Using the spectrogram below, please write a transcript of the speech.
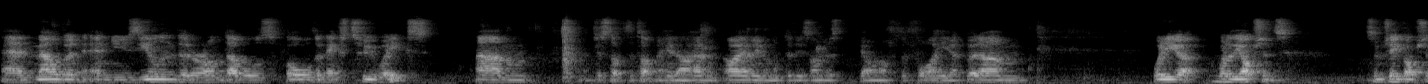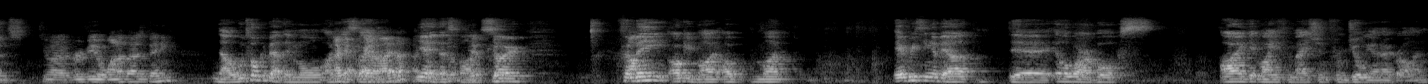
and Melbourne and New Zealand that are on doubles all the next two weeks. Um, just off the top of my head, I haven't I haven't even looked at this. I'm just going off the fly here. But um, what do you got? What are the options? Some cheap options. Do you want to reveal one of those, Benny? No, we'll talk about them more. I Okay, guess later. later? Yeah, that's cool. fine. Yep, so, for Oh. me, I'll give my I'll, my everything about the Illawarra Hawks. I get my information from Julian O'Brien.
